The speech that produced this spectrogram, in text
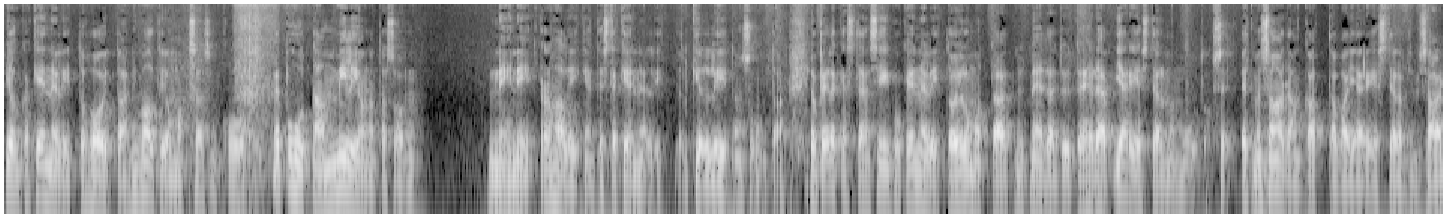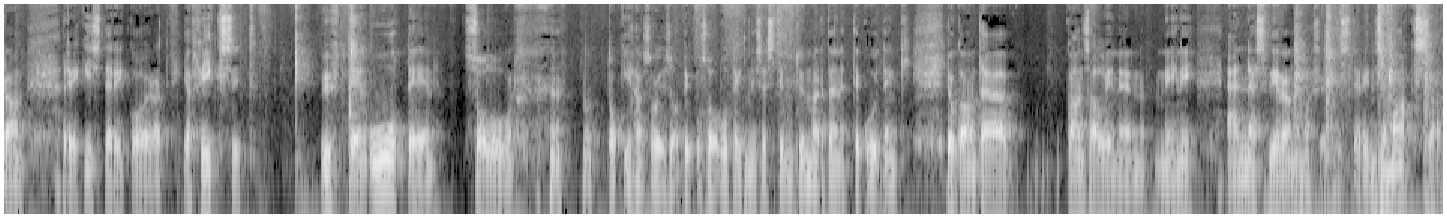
jonka Kenneliitto hoitaa, niin valtio maksaa sen kulut. Me puhutaan miljoonatason niin, niin rahaliikenteestä Kenneliiton suuntaan. Jo pelkästään siinä, kun Kenneliitto ilmoittaa, että nyt meidän täytyy tehdä järjestelmämuutokset, että me saadaan kattava järjestelmä, me saadaan rekisterikoirat ja fiksit yhteen uuteen soluun. No tokihan se on isompi kuin solu teknisesti, mutta ymmärtän, että kuitenkin. Joka on tämä kansallinen niin, niin NS-viranomaisrekisteri, niin se maksaa.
